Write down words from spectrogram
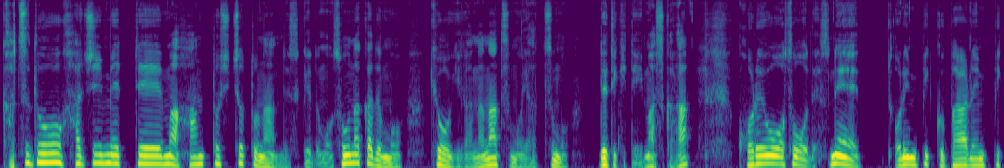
活動を始めて、まあ半年ちょっとなんですけども、その中でも競技が7つも8つも出てきていますから、これをそうですね、オリンピック・パラリンピッ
